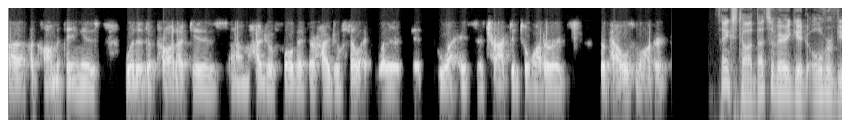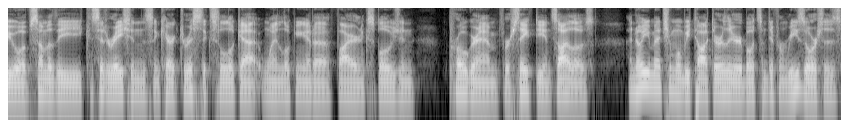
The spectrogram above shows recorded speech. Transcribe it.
uh, a common thing is whether the product is um, hydrophobic or hydrophilic, whether it, it's attracted to water or it repels water. Thanks, Todd. That's a very good overview of some of the considerations and characteristics to look at when looking at a fire and explosion program for safety in silos. I know you mentioned when we talked earlier about some different resources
